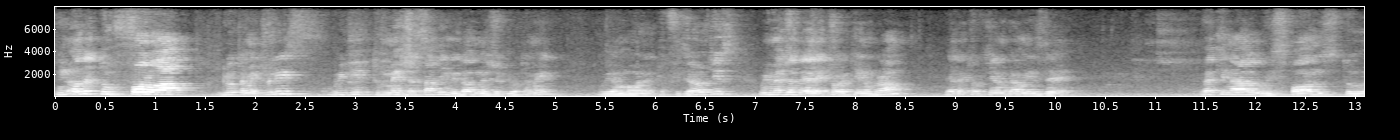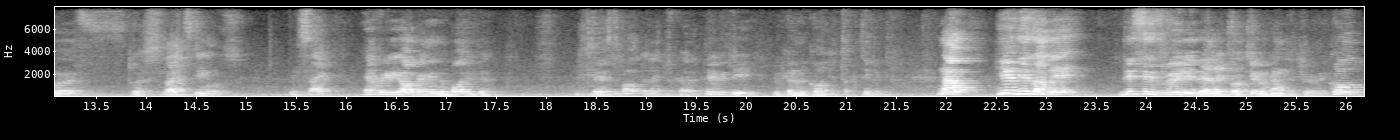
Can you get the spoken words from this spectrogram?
in order to follow up glutamate release, we need to measure something. We don't measure glutamate. We are more electrophysiologists. We measure the electroretinogram. The electroretinogram is the retinal response to a, to a slight stimulus. It's like every organ in the body that is based about electrical activity, you can record its activity. Now, here these are the, this is really the electroretinogram that you record.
